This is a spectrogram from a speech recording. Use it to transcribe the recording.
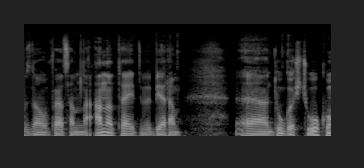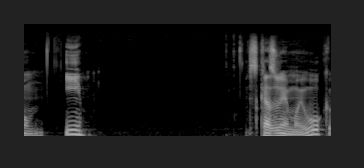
znowu wracam na Annotate, wybieram długość łuku i wskazuję mój łuk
